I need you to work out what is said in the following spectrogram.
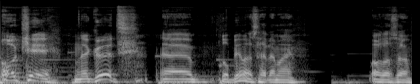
Okay, na gut. Äh, probieren wir es halt einmal. Oder so.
